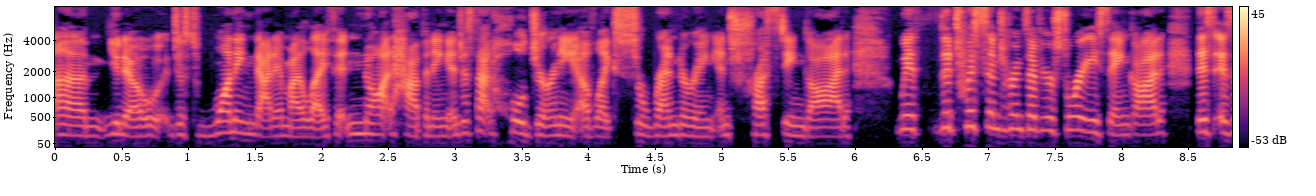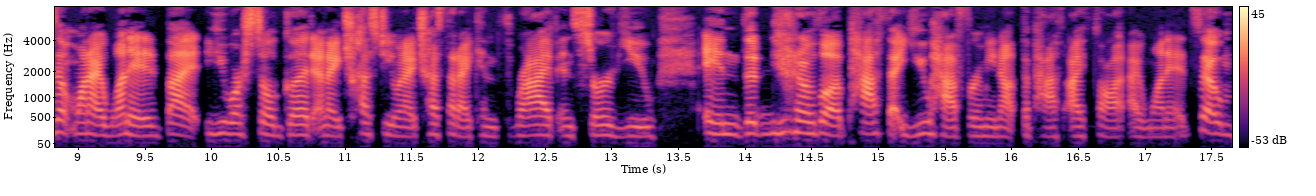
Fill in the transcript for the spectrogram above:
Um, you know, just wanting that in my life, it not happening, and just that whole journey of like surrendering and trusting God with the twists and turns of your story, saying, God, this isn't what I wanted, but you are still good and I trust you and I trust that I can thrive and serve you in the, you know, the path that you have for me, not the path I thought I wanted. So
